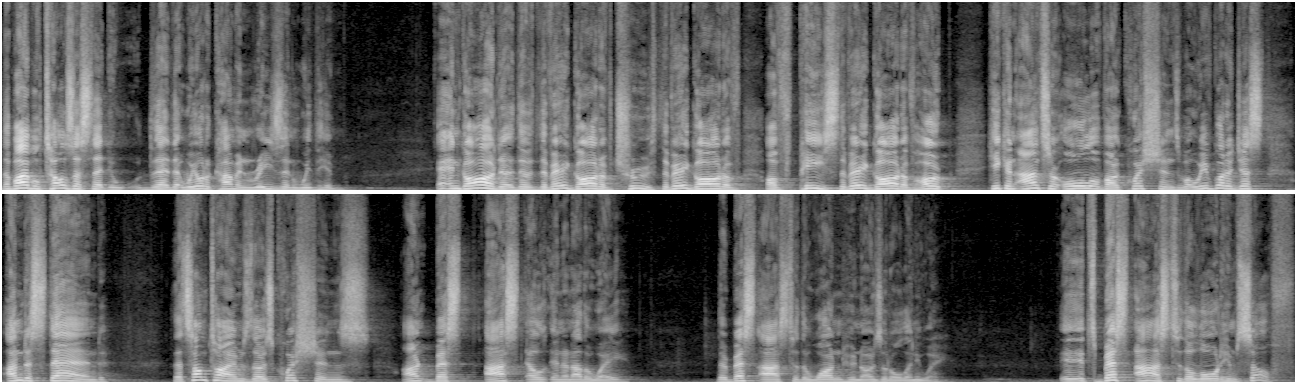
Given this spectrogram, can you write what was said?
The Bible tells us that, that, that we ought to come and reason with him. And God, the, the very God of truth, the very God of, of peace, the very God of hope, He can answer all of our questions, but we've got to just understand that sometimes those questions aren't best asked in another way. They're best asked to the one who knows it all anyway. It's best asked to the Lord Himself.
